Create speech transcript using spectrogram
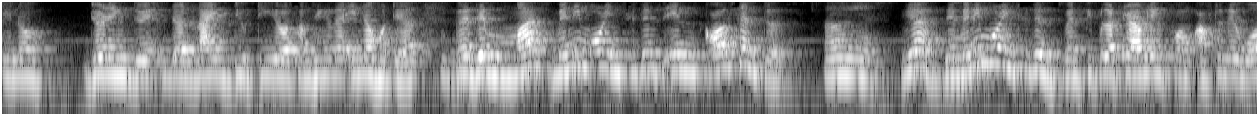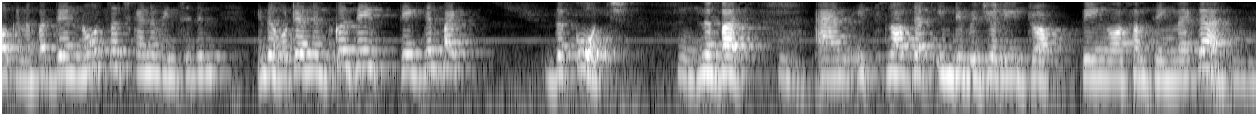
you know during, during the night duty or something like that in a hotel hmm. where there are much, many more incidents in call centers oh yes. yeah, there are many more incidents when people are traveling from after their work, and but there are no such kind of incidents in the hotel because they take them by the coach, in the bus, hmm. and it's not that individually dropping or something like that. Hmm.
